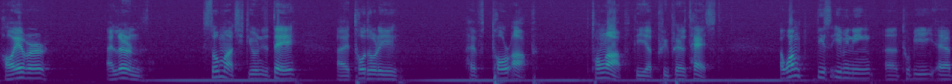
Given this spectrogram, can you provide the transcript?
However, I learned so much during the day, I totally have tore up, torn up the uh, prepared text. I want this evening uh, to be an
